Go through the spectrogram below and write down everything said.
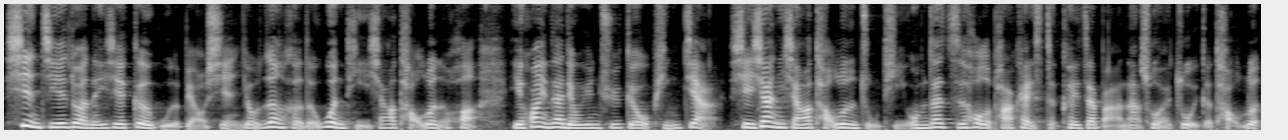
现阶段的一些个股的表现，有任何的问题想要讨论的话，也欢迎在留言区给我评价，写下你想要讨论的主题，我们在之后的 Podcast 可以再把它拿出来做一个讨论。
